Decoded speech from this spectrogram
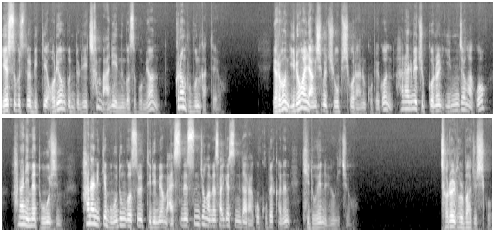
예수 그리스도를 믿기 어려운 분들이 참 많이 있는 것을 보면 그런 부분 같아요. 여러분 일용할 양식을 주옵시고라는 고백은 하나님의 주권을 인정하고 하나님의 도우심, 하나님께 모든 것을 드리며 말씀에 순종하며 살겠습니다라고 고백하는 기도의 내용이죠. 저를 돌봐주시고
